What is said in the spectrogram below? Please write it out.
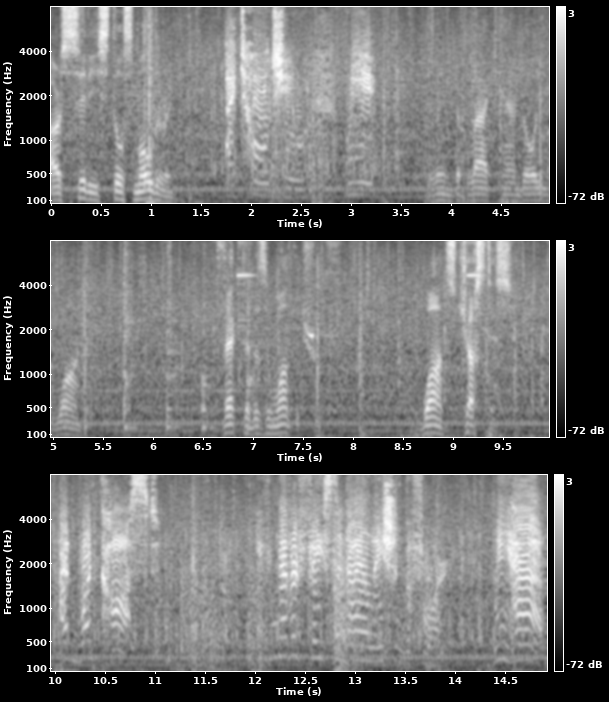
Our city's still smoldering. I told you, we... Blame the Black Hand all you want. Vekta doesn't want the truth. He wants justice. At what cost? You've never faced annihilation before. We have.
